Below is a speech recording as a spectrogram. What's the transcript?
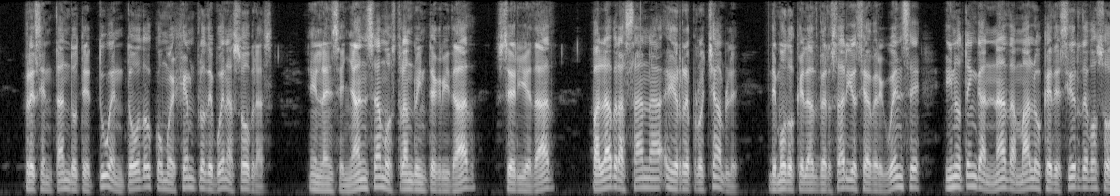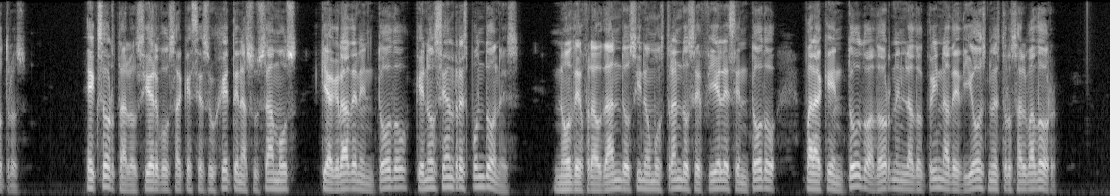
presentándote tú en todo como ejemplo de buenas obras, en la enseñanza mostrando integridad, seriedad, palabra sana e irreprochable, de modo que el adversario se avergüence y no tengan nada malo que decir de vosotros. Exhorta a los siervos a que se sujeten a sus amos, que agraden en todo, que no sean respondones, no defraudando, sino mostrándose fieles en todo, para que en todo adornen la doctrina de Dios nuestro Salvador.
